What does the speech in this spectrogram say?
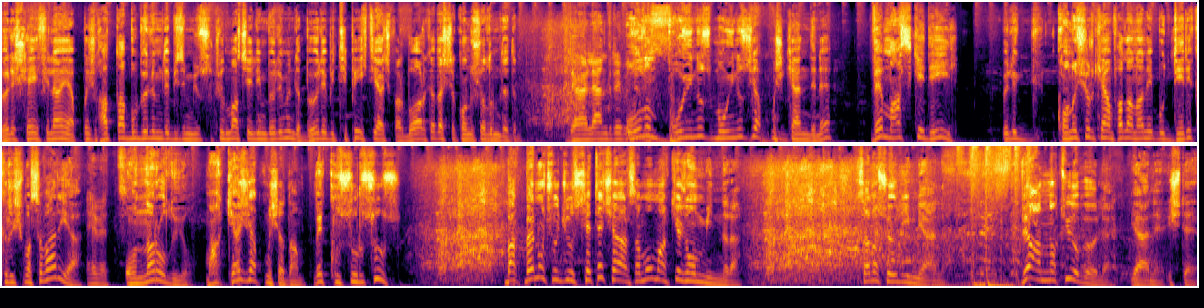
Böyle şey filan yapmış. Hatta bu bölümde bizim Yusuf Yılmaz Çelik'in bölümünde böyle bir tipe ihtiyaç var. Bu arkadaşla konuşalım dedim. Değerlendirebiliriz. Oğlum boynuz moynuz yapmış kendine ve maske değil. Böyle konuşurken falan hani bu deri kırışması var ya. Evet. Onlar oluyor. Makyaj yapmış adam ve kusursuz. Bak ben o çocuğu sete çağırsam o makyaj 10 bin lira. Sana söyleyeyim yani. Ve anlatıyor böyle. Yani işte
